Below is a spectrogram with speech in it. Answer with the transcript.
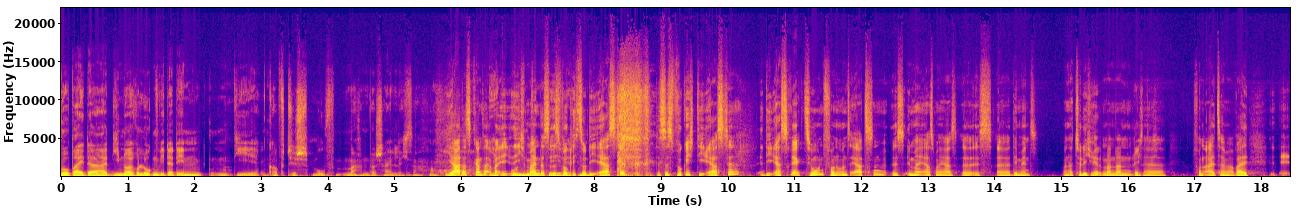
Wobei da die Neurologen wieder den die Kopftisch-Move machen wahrscheinlich. So. Ja, das kann sein, aber ich, ich meine, das ist wirklich so die erste, das ist wirklich die erste, die erste Reaktion von uns Ärzten ist immer erstmal erst, äh, ist äh, Demenz. Und natürlich redet man dann äh, von Alzheimer, weil äh,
